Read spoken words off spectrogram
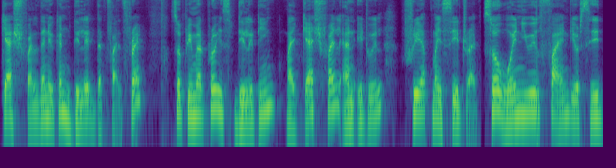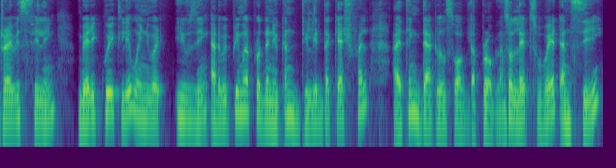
cache file. Then you can delete that files right? So Premiere Pro is deleting my cache file and it will free up my C drive. So when you will find your C drive is filling very quickly when you are using Adobe Premiere Pro then you can delete the cache file. I think that will solve the problem. So let's wait and see.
